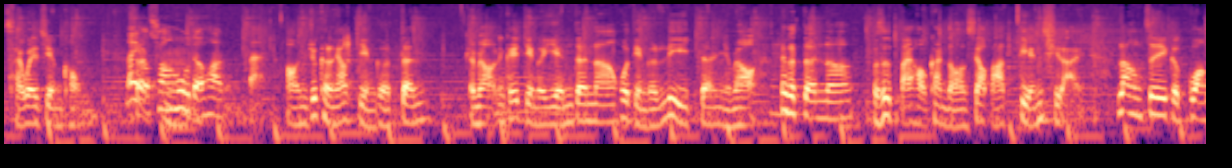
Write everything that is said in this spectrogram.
财位见空。那有窗户的话怎么办？好，你就可能要点个灯，有没有？你可以点个盐灯啊，或点个立灯，有没有？那个灯呢，不是摆好看的哦，是要把它点起来，让这个光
